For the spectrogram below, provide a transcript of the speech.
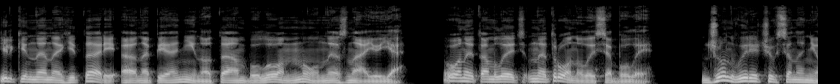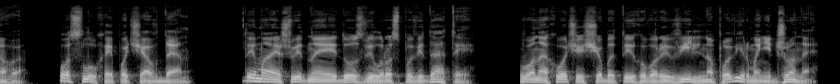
Тільки не на гітарі, а на піаніно. Там було, ну, не знаю я. Вони там ледь не тронулися були. Джон вирячився на нього. Послухай, почав Ден. Ти маєш від неї дозвіл розповідати. Вона хоче, щоб ти говорив вільно, повір мені, Джоне.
